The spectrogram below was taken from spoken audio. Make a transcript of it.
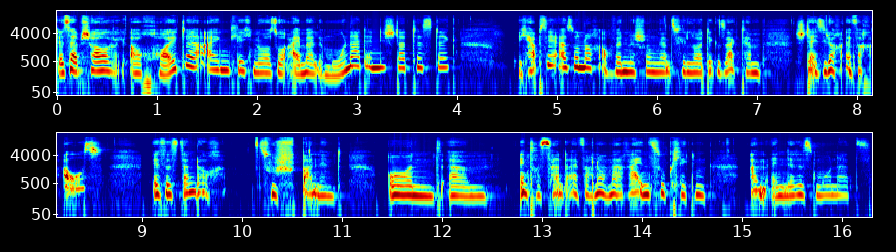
Deshalb schaue ich auch heute eigentlich nur so einmal im Monat in die Statistik. Ich habe sie also noch, auch wenn mir schon ganz viele Leute gesagt haben, stell sie doch einfach aus. Ist es dann doch zu spannend und ähm, interessant, einfach nochmal reinzuklicken am Ende des Monats.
